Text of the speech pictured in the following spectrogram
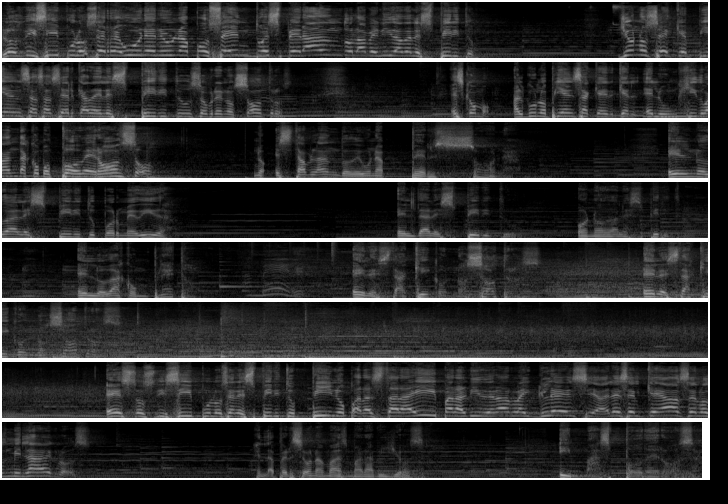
Los discípulos se reúnen en un aposento esperando la venida del Espíritu. Yo no sé qué piensas acerca del Espíritu sobre nosotros. Es como, alguno piensa que, el ungido anda como poderoso. No, está hablando de una persona. Él no da el Espíritu por medida. Él da el Espíritu o no da el Espíritu. Él lo da completo. Él está aquí con nosotros. Él está aquí con nosotros. Estos discípulos, el Espíritu vino para estar ahí, para liderar la iglesia. Él es el que hace los milagros. Es la persona más maravillosa y más poderosa.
